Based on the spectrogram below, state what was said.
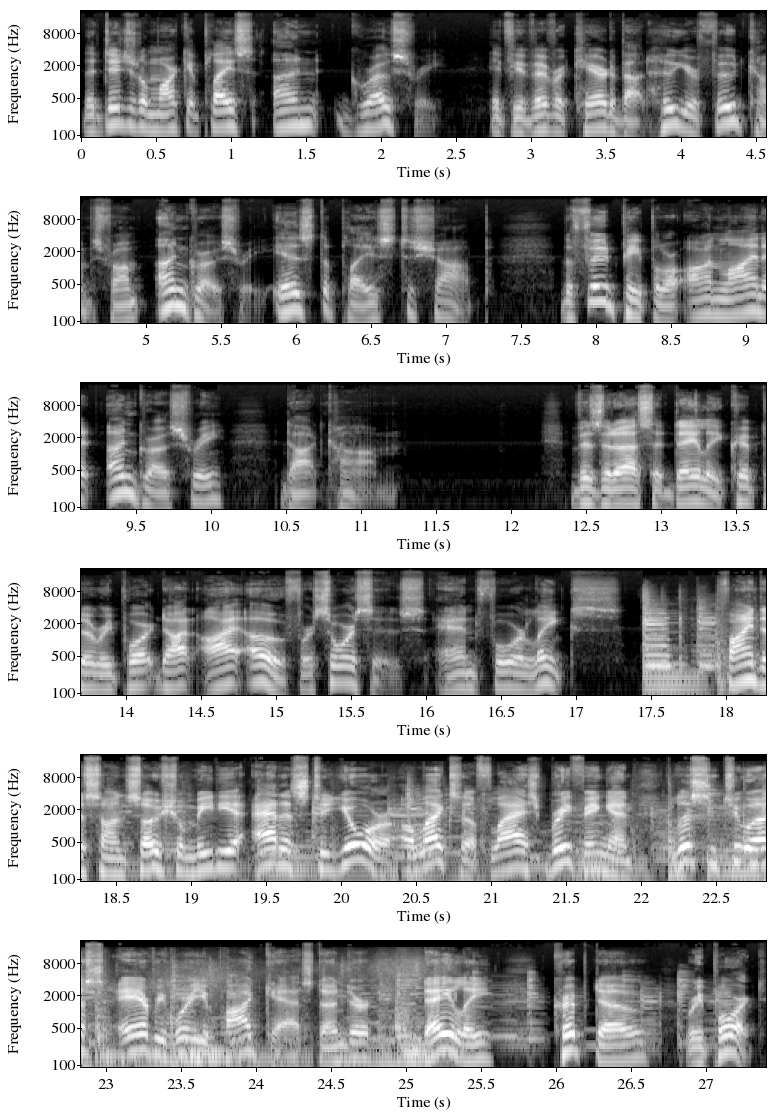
the digital marketplace Ungrocery. If you've ever cared about who your food comes from, Ungrocery is the place to shop. The food people are online at ungrocery.com. Visit us at dailycryptoreport.io for sources and for links. Find us on social media, add us to your Alexa flash briefing, and listen to us everywhere you podcast under Daily Crypto Report.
